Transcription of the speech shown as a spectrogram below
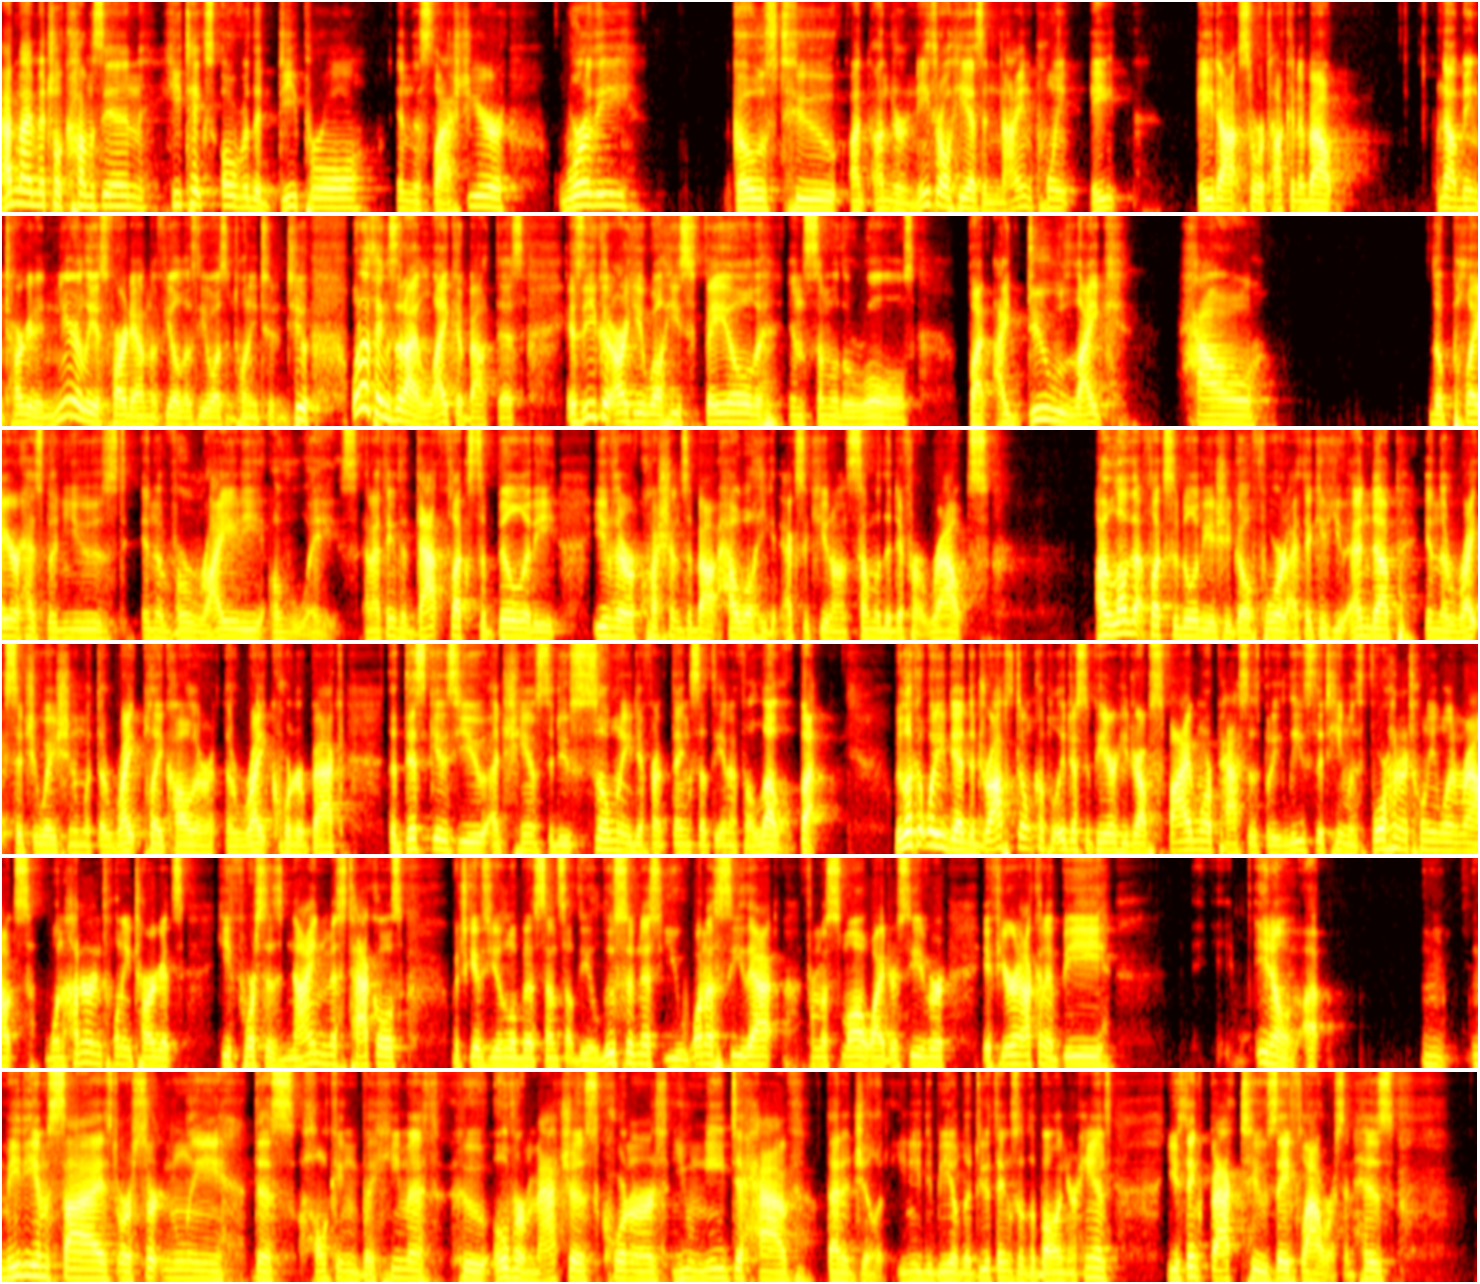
Adonai Mitchell comes in, he takes over the deep role in this last year. Worthy goes to an underneath role. He has a 9.8 ADOT. So we're talking about not being targeted nearly as far down the field as he was in 22 and 2. One of the things that I like about this is that you could argue, well, he's failed in some of the roles, but I do like how the player has been used in a variety of ways. And I think that that flexibility, even if there are questions about how well he can execute on some of the different routes, I love that flexibility as you go forward. I think if you end up in the right situation with the right play caller, the right quarterback, that this gives you a chance to do so many different things at the NFL level. But we look at what he did. The drops don't completely disappear. He drops five more passes, but he leads the team with 421 routes, 120 targets. He forces nine missed tackles, which gives you a little bit of sense of the elusiveness. You want to see that from a small wide receiver. If you're not going to be, you know, uh, medium sized or certainly this hulking behemoth who overmatches corners, you need to have that agility. You need to be able to do things with the ball in your hands. You think back to Zay Flowers and his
